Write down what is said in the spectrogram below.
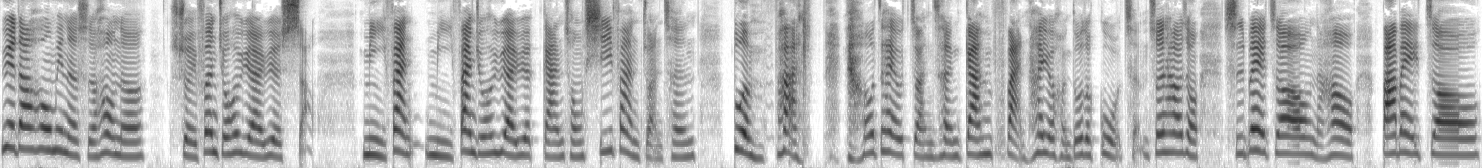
越到后面的时候呢，水分就会越来越少。米饭米饭就会越来越干，从稀饭转成炖饭，然后再有转成干饭，它有很多的过程，所以它会从十倍粥，然后八倍粥、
